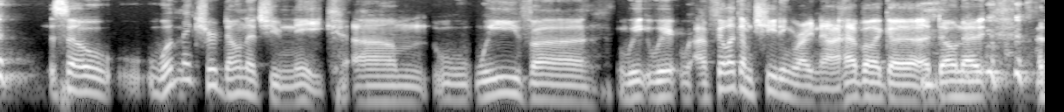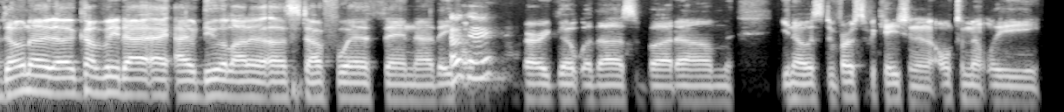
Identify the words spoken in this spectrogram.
so, what makes your donuts unique? Um, we've uh, we we I feel like I'm cheating right now. I have like a, a donut a donut uh, company that I, I, do a lot of uh, stuff with, and uh, they okay. very good with us. But um, you know, it's diversification, and ultimately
